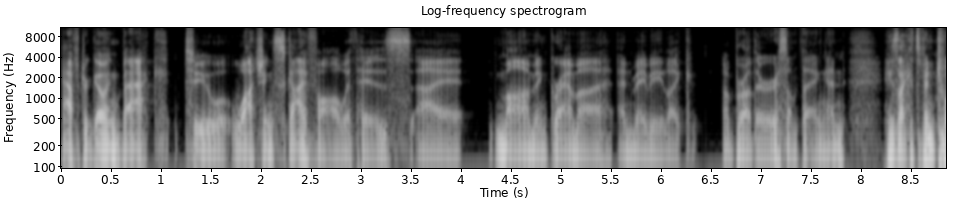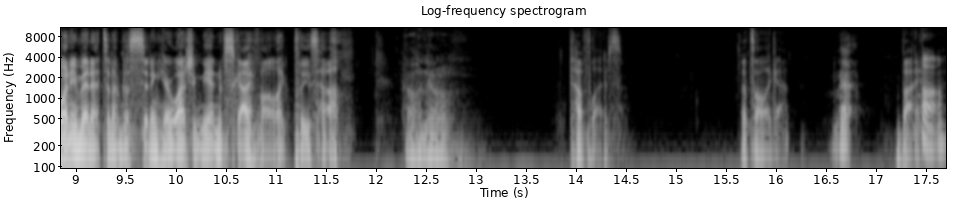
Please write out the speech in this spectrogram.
after going back to watching Skyfall with his uh, mom and grandma and maybe like a brother or something. And he's like, "It's been 20 minutes, and I'm just sitting here watching the end of Skyfall. Like, please help." Oh no. Tough lives. That's all I got. Yeah. Bye. Oh.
